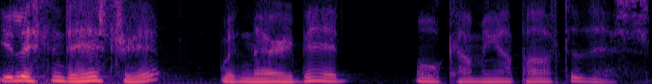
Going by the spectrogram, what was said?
You're listening to History Hit with Mary Beard. More coming up after this.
